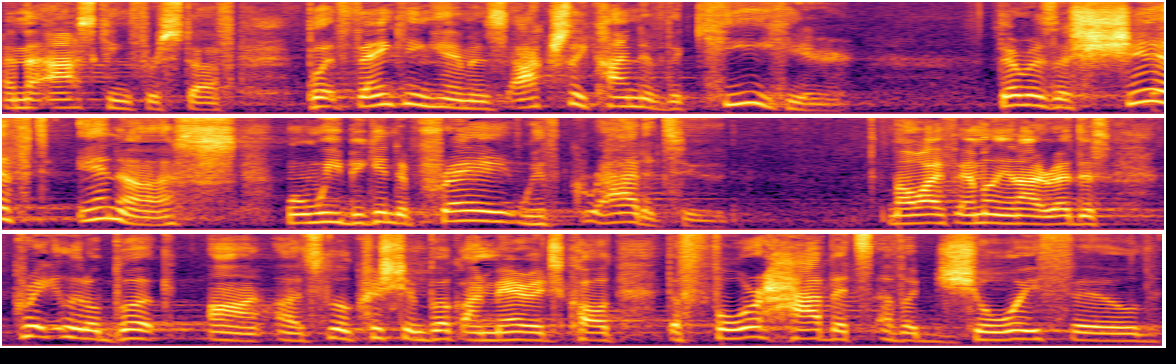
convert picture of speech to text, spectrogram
and the asking for stuff. But thanking Him is actually kind of the key here. There is a shift in us when we begin to pray with gratitude. My wife Emily and I read this great little book on uh, this little Christian book on marriage called The Four Habits of a Joy Filled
